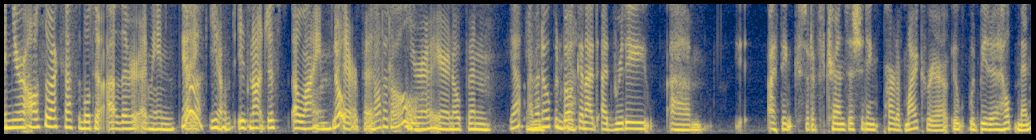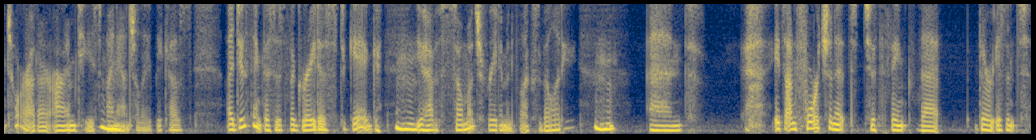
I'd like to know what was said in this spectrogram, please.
And you're also accessible to other. I mean, Yeah. like, you know, it's not just Align Nope, therapist. not at all. You're you're an open. Yeah, I'm an open book, and I'd, I'd really, um, I think, sort of transitioning part of my career it would be to help mentor other RMTs Mm-hmm. financially because I do think this is the greatest gig. Mm-hmm. You have so much freedom and flexibility, and it's unfortunate to think that there isn't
